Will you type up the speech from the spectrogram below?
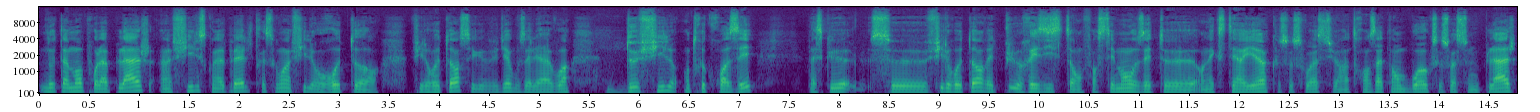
notamment pour la plage, un fil, ce qu'on appelle très souvent un fil rotor. Fil rotor, c'est veut dire que vous allez avoir deux fils entrecroisés parce que ce fil rotor va être plus résistant. Forcément, vous êtes euh, en extérieur, que ce soit sur un transat en bois ou que ce soit sur une plage,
